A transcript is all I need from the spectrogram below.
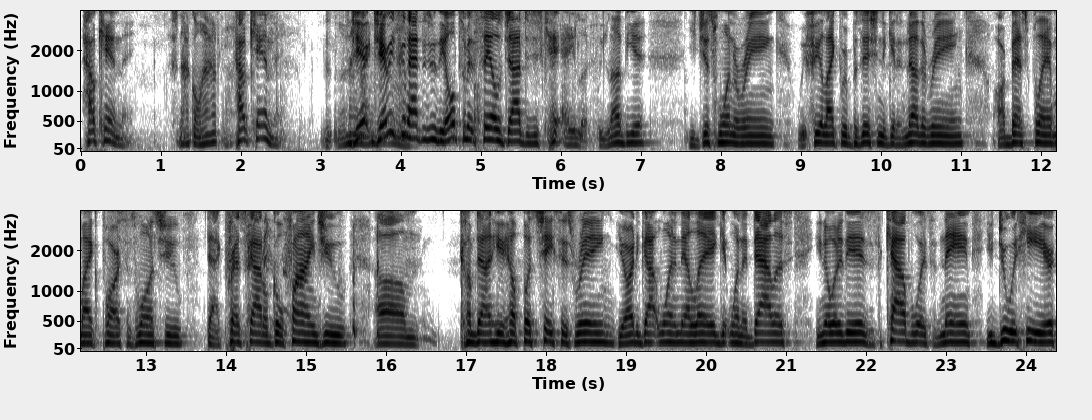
How can they? It's not gonna happen. How can they? Jer- Jerry's going to have to do the ultimate sales job to just, hey, look, we love you. You just won a ring. We feel like we're positioned to get another ring. Our best player, Mike Parsons, wants you. Dak Prescott will go find you. Um, come down here, help us chase this ring. You already got one in LA, get one in Dallas. You know what it is? It's the Cowboys, the name. You do it here.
